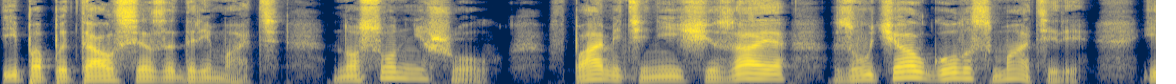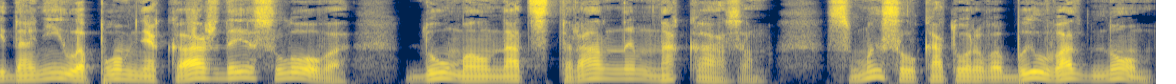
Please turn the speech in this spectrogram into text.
и попытался задремать, но сон не шел. Памяти, не исчезая, звучал голос матери, и Данила, помня каждое слово, думал над странным наказом, смысл которого был в одном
